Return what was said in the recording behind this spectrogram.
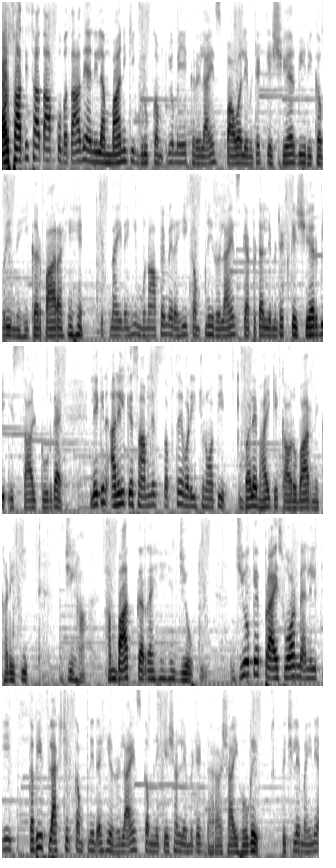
और साथ ही साथ आपको बता दें, अनिल अंबानी की ग्रुप कंपनियों में एक रिलायंस पावर लिमिटेड के शेयर भी रिकवरी नहीं कर पा रहे हैं। इतना ही नहीं, मुनाफे में रही कंपनी रिलायंस कैपिटल लिमिटेड के शेयर भी इस साल टूट गए। लेकिन अनिल के सामने सबसे बड़ी चुनौती बड़े भाई के कारोबार ने खड़ी की। जी हाँ हम बात कर रहे हैं जियो की। जियो के प्राइस वॉर में अनिल की कभी फ्लैगशिप कंपनी रही रिलायंस कम्युनिकेशन लिमिटेड धराशायी हो गई। पिछले महीने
